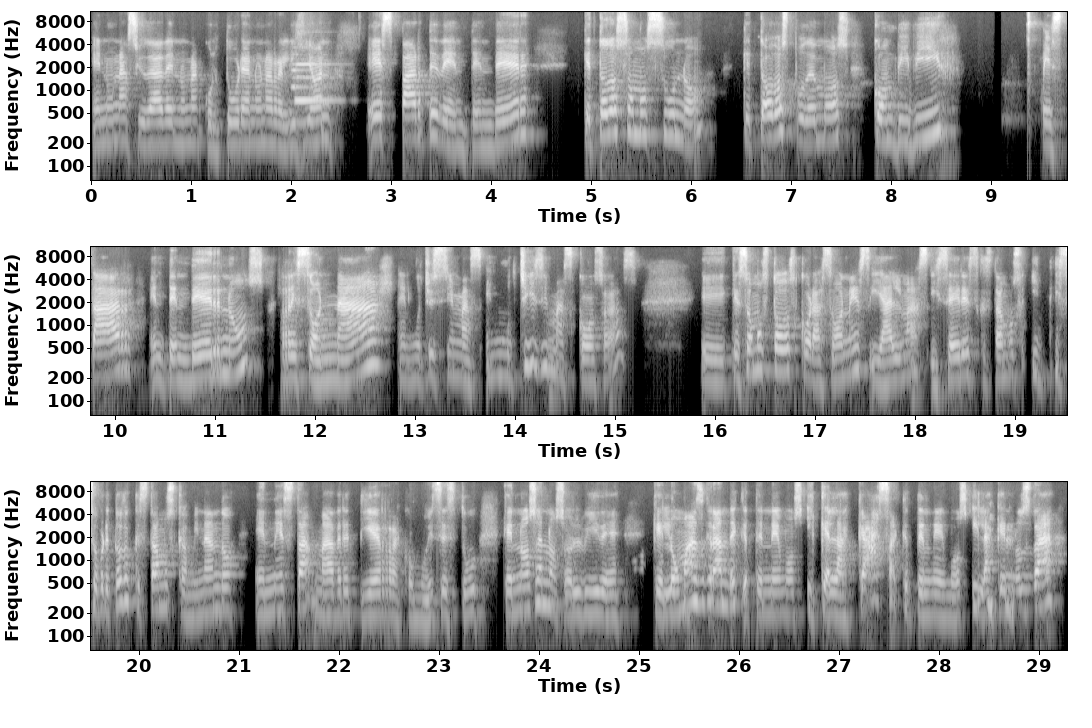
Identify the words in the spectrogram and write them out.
en una ciudad, en una cultura, en una religión, es parte de entender que todos somos uno, que todos podemos convivir, estar, entendernos, resonar en muchísimas, en muchísimas cosas eh, que somos todos corazones y almas y seres que estamos, y, sobre todo que estamos caminando en esta madre tierra, como dices tú, que no se nos olvide que lo más grande que tenemos y que la casa que tenemos y la que nos da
